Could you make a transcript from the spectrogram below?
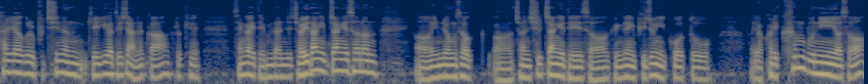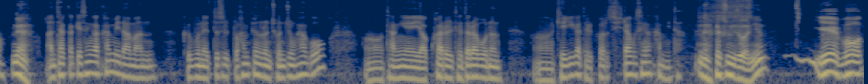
탄력을 붙이는 계기가 되지 않을까 그렇게 생각이 됩니다. 이제 저희 당 입장에서는 어, 임종석 어, 전 실장에 대해서 굉장히 비중 있고 또 역할이 큰 분이어서 네. 안타깝게 생각합니다만 그분의 뜻을 또 한편으로는 존중하고 어, 당의 역할을 되돌아보는 어, 계기가 될 것이라고 생각합니다. 네, 백순주 의원님. 예, 뭐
